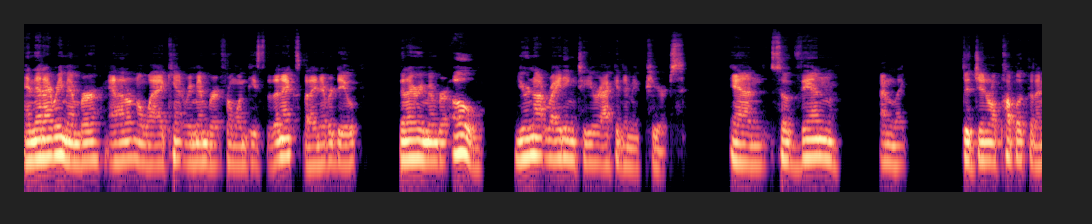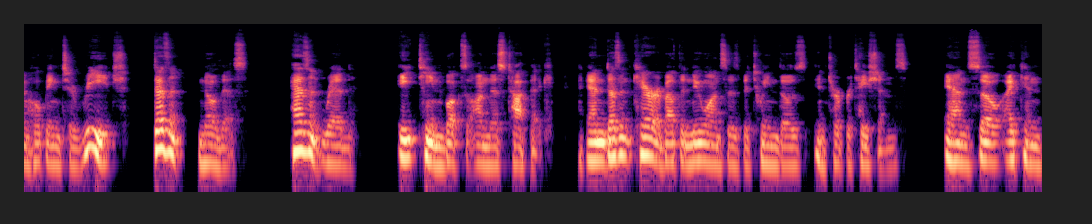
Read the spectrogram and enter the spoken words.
And then I remember, and I don't know why I can't remember it from one piece to the next, but I never do. Then I remember, oh, you're not writing to your academic peers. And so then I'm like, the general public that I'm hoping to reach doesn't know this, hasn't read 18 books on this topic, and doesn't care about the nuances between those interpretations. And so I can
